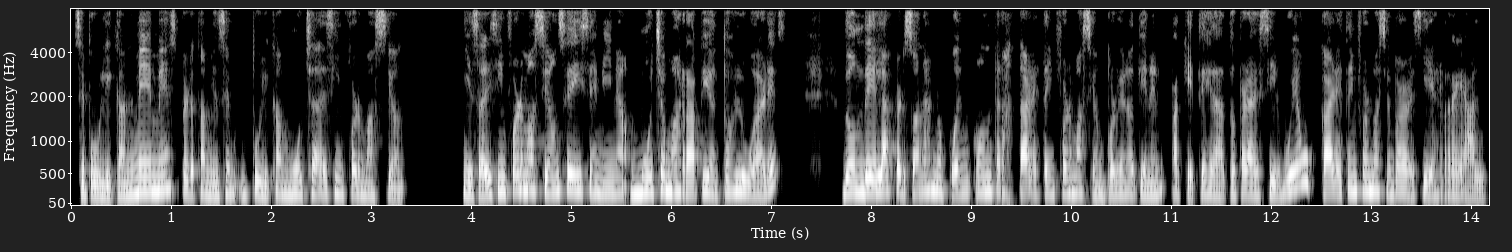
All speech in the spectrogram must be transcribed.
Se publican memes, pero también se publica mucha desinformación. Y esa desinformación se disemina mucho más rápido en estos lugares donde las personas no pueden contrastar esta información porque no tienen paquetes de datos para decir, voy a buscar esta información para ver si es real.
